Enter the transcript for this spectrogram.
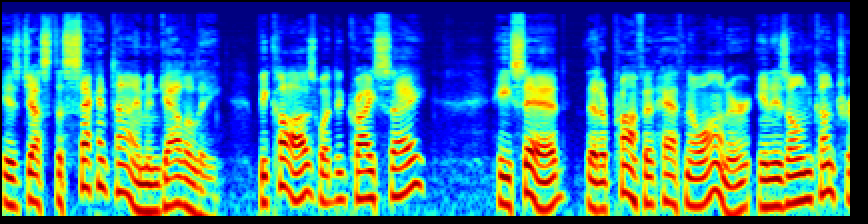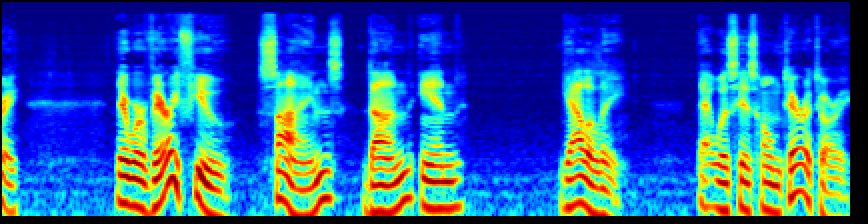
is just the second time in Galilee. Because, what did Christ say? He said that a prophet hath no honor in his own country. There were very few signs done in Galilee. That was his home territory.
